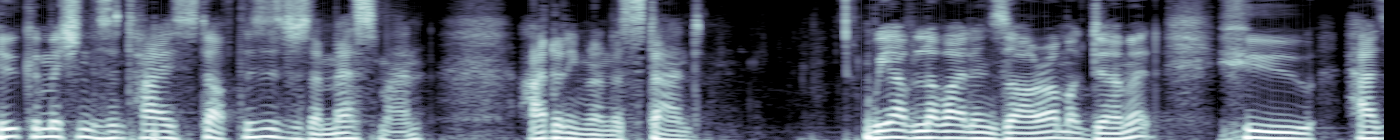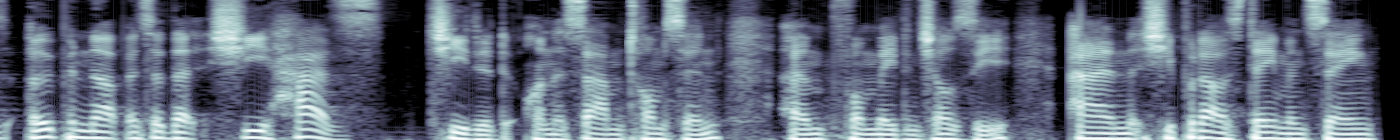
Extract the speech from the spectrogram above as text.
Who commissioned this entire stuff? This is just a mess, man. I don't even understand. We have Love Island Zara McDermott, who has opened up and said that she has cheated on Sam Thompson um, from Made in Chelsea. And she put out a statement saying,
